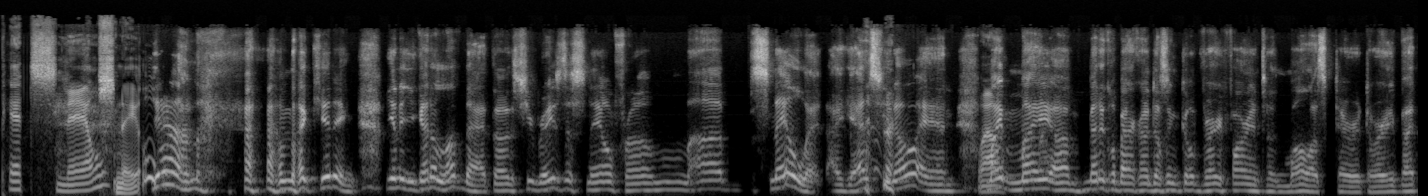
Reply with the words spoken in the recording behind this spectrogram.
pet snail? Snail yeah I'm not kidding. You know, you got to love that though. She raised a snail from uh, snaillet, I guess. You know, and wow. my my uh, medical background doesn't go very far into mollusk territory, but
